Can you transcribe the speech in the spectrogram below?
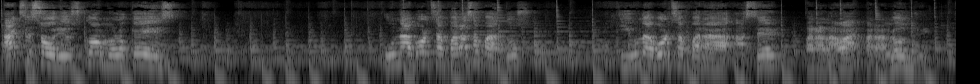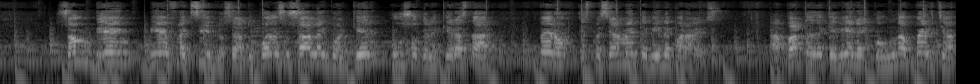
accesorios como lo que es una bolsa para zapatos y una bolsa para hacer, para lavar, para laundry. Son bien, bien flexibles, o sea, tú puedes usarla en cualquier uso que le quieras dar, pero especialmente viene para eso. Aparte de que viene con una percha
